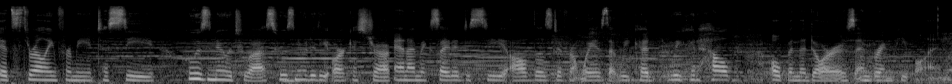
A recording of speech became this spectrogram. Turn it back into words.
it's thrilling for me to see who's new to us, who's new to the orchestra, and I'm excited to see all those different ways that we could, we could help open the doors and bring people in.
